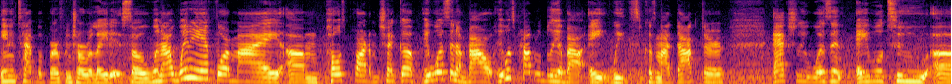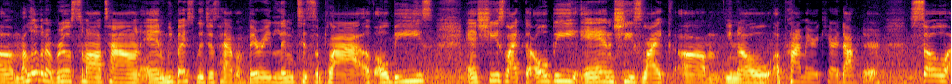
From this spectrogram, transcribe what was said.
any type of birth control related. So when I went in for my um, postpartum checkup it wasn't about it was probably about eight weeks because my doctor actually wasn't able to um, I live in a real small town and we basically just have a very limited supply of OBs and she's like the OB and she's like um, you know a primary care doctor. So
